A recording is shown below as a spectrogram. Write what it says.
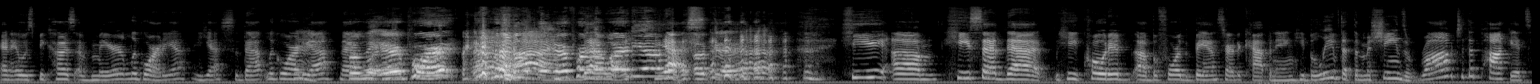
And it was because of Mayor LaGuardia. Yes, that LaGuardia. That From the was- airport? the airport That one. LaGuardia? Yes. Okay. he um, he said that he quoted uh, before the ban started happening. He believed that the machines robbed the pockets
